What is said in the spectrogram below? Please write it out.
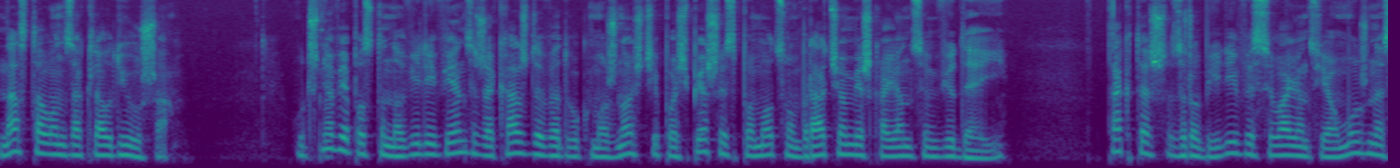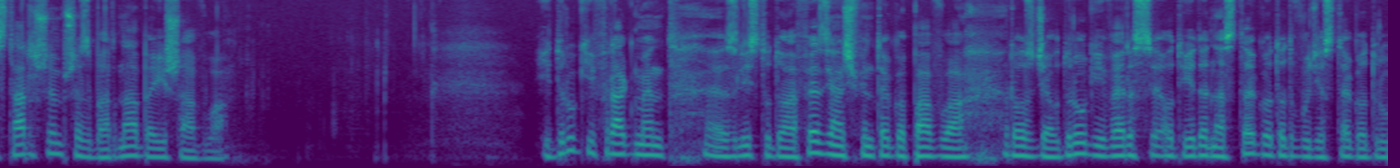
Nastał on za Klaudiusza. Uczniowie postanowili więc, że każdy według możności pośpieszy z pomocą braciom mieszkającym w Judei. Tak też zrobili, wysyłając jałmużnę starszym przez Barnabę i Szawła. I drugi fragment e, z listu do Efezjan świętego Pawła, rozdział drugi, wersy od 11 do 22.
